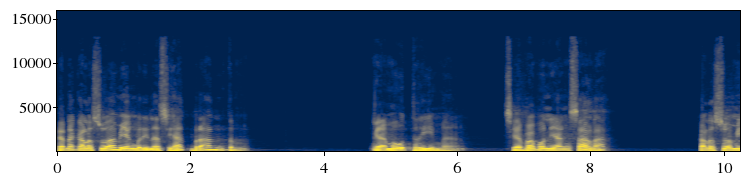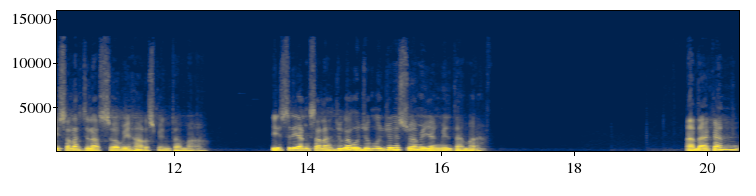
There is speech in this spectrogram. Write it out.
Karena kalau suami yang beri nasihat berantem, nggak mau terima. Siapa pun yang salah, kalau suami salah jelas suami harus minta maaf. Istri yang salah juga ujung-ujungnya suami yang minta maaf. Ada kan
